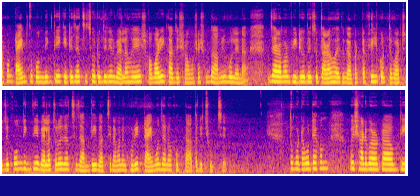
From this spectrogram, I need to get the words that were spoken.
এখন টাইম তো কোন দিক দিয়ে কেটে যাচ্ছে, ছোটো দিনের বেলা হয়ে সবারই কাজের সমস্যা, শুধু আমি বলে না, যারা আমার ভিডিও দেখছ তারাও হয়তো ব্যাপারটা ফিল করতে পারছ যে কোন দিক দিয়ে বেলা চলে যাচ্ছে জানতেই পারছি না মানে ঘড়ির টাইমও যেন খুব তাড়াতাড়ি ছুটছে। তো মোটামুটি এখন ওই সাড়ে বারোটা অবধি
